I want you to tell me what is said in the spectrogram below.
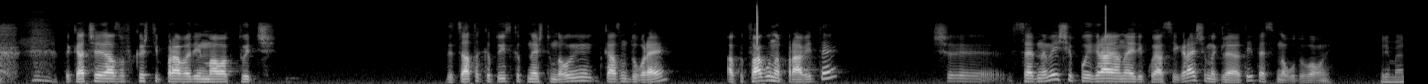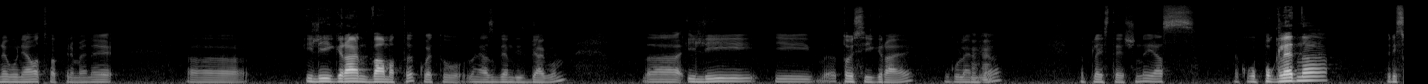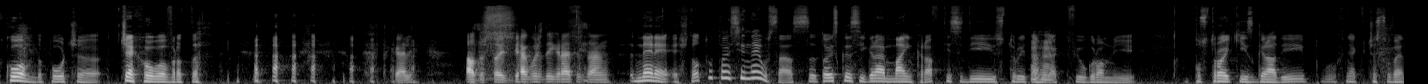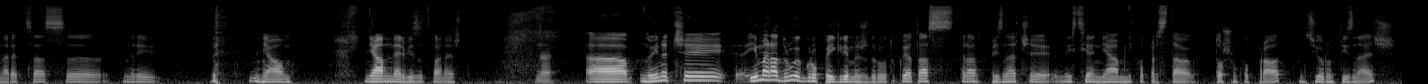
така че аз вкъщи правя един малък Twitch. Децата като искат нещо много, казвам, добре, ако това го направите, ще седнем и ще поиграя на еди коя си игра и ще ме гледате и те са много доволни. При мен го няма това. При мен е или играем двамата, което нали, аз гледам да избягвам, а, или и, той си играе, големия, mm-hmm. на PlayStation и аз, ако го погледна, рискувам да получа чехъл във врата. така ли? А защо избягваш да играете заедно? Не, не, е, защото той си него са. Той иска да си играе Майнкрафт и седи и строи там mm-hmm. някакви огромни постройки и сгради в някакви часове наред. Аз нали, нямам, нямам нерви за това нещо. Да. А, но иначе има една друга група игри, между другото, която аз трябва да призная, че наистина нямам никаква представа точно какво правят, но сигурно ти знаеш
